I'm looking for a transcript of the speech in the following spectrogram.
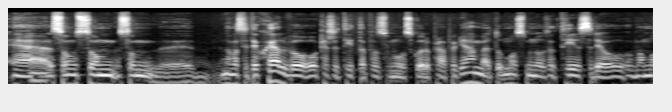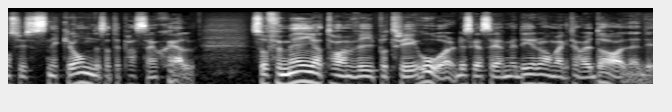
Eh, som, som, som, eh, när man sitter själv och, och kanske tittar på som åskådare på det här programmet då måste man nog ta till sig det och, och man måste ju snickra om det så att det passar en själv. Så för mig att ha en vy på tre år, det ska jag säga, med det ramverket jag har idag, det,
